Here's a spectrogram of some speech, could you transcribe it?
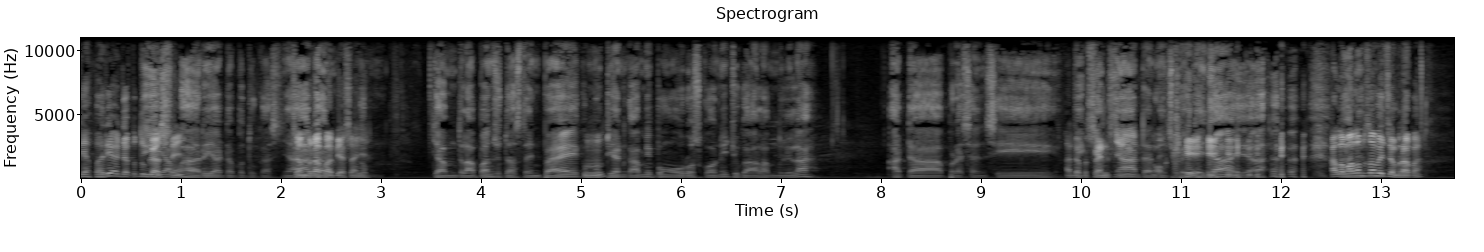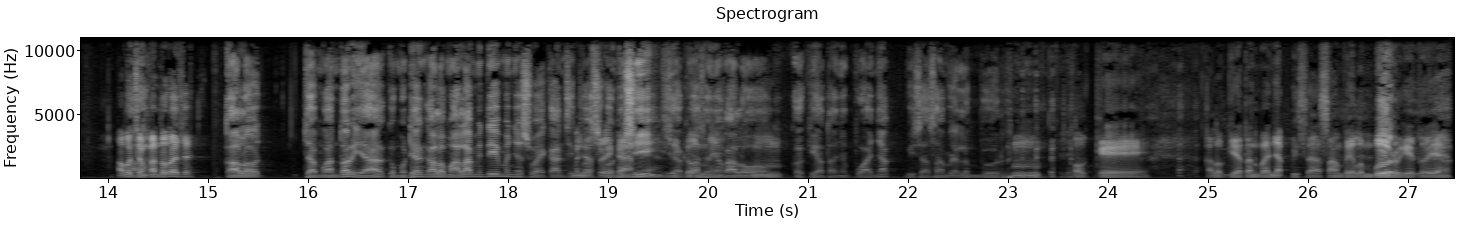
Tiap hari ada petugas Tiap ya? hari ada petugasnya. Jam berapa Dan biasanya? Jam 8 sudah standby. Hmm. Kemudian kami pengurus Koni juga alhamdulillah ada presensi Ada presensi. dan Oke. sebagainya ya. Kalau malam sampai jam berapa? Apa jam kantor aja? kalau jam kantor ya, kemudian kalau malam ini menyesuaikan situasi Menyesuaikan kondisi. ya, Ya, biasanya ya. kalau Hmm. kegiatannya banyak bisa sampai lembur. Hmm, Oke. Kalau kegiatan banyak bisa sampai lembur gitu ya.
